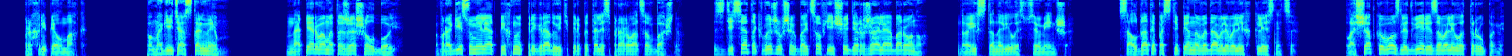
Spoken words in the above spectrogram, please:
— прохрипел маг. «Помогите остальным!» На первом этаже шел бой. Враги сумели отпихнуть преграду и теперь пытались прорваться в башню. С десяток выживших бойцов еще держали оборону, но их становилось все меньше. Солдаты постепенно выдавливали их к лестнице. Площадку возле двери завалило трупами.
